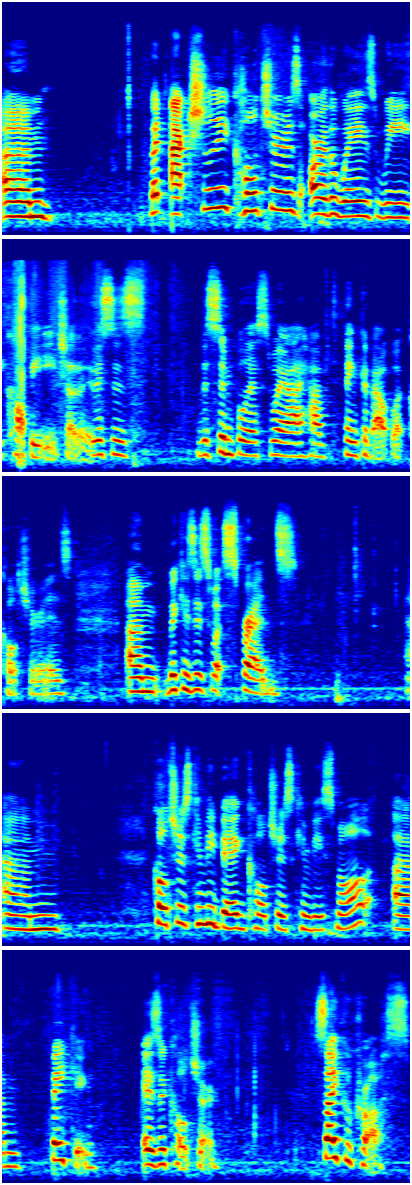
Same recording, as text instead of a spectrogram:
Um, but actually, cultures are the ways we copy each other. This is the simplest way I have to think about what culture is, um, because it's what spreads. Um, cultures can be big, cultures can be small. Um, baking is a culture. Cyclocross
